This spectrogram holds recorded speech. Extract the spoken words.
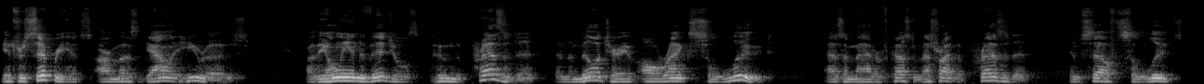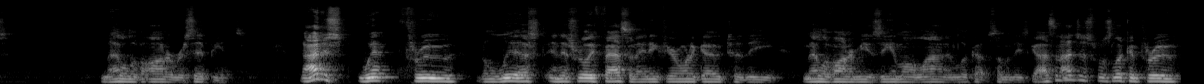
Its recipients, our most gallant heroes, are the only individuals whom the President and the military of all ranks salute as a matter of custom. That's right, the President himself salutes Medal of Honor recipients. Now, I just went through the list, and it's really fascinating if you want to go to the Medal of Honor Museum online and look up some of these guys. And I just was looking through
